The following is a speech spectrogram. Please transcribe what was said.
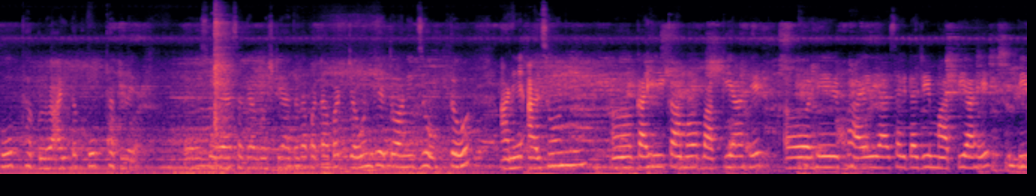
खूप थकलो. आई तर खूप थकले. तर सो या सगळ्या गोष्टी आता तर पटापट जेवून घेतो आणि झोपतो. आणि अजून काही कामं बाकी आहेत. हे बाहेर या साईडला जी माती आहे ती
